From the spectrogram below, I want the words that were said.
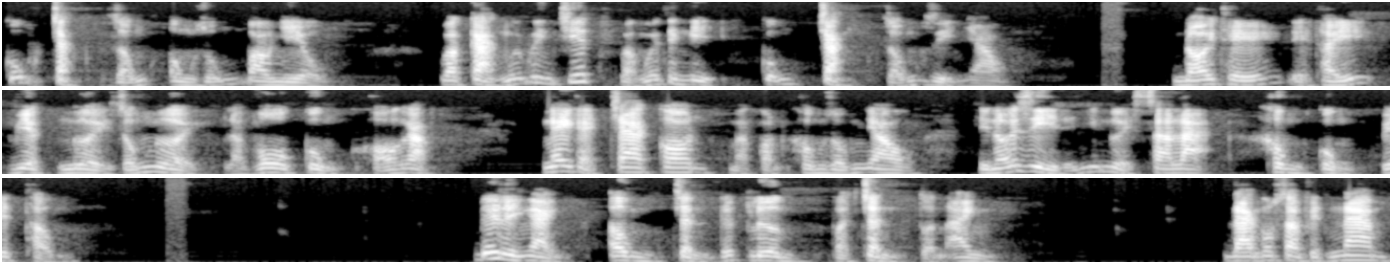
cũng chẳng giống ông Dũng bao nhiêu. Và cả Nguyễn Minh Chiết và Nguyễn Thanh Nghị cũng chẳng giống gì nhau. Nói thế để thấy việc người giống người là vô cùng khó gặp. Ngay cả cha con mà còn không giống nhau thì nói gì đến những người xa lạ không cùng huyết thống. Đây là hình ảnh ông Trần Đức Lương và Trần Tuấn Anh. Đảng Cộng sản Việt Nam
